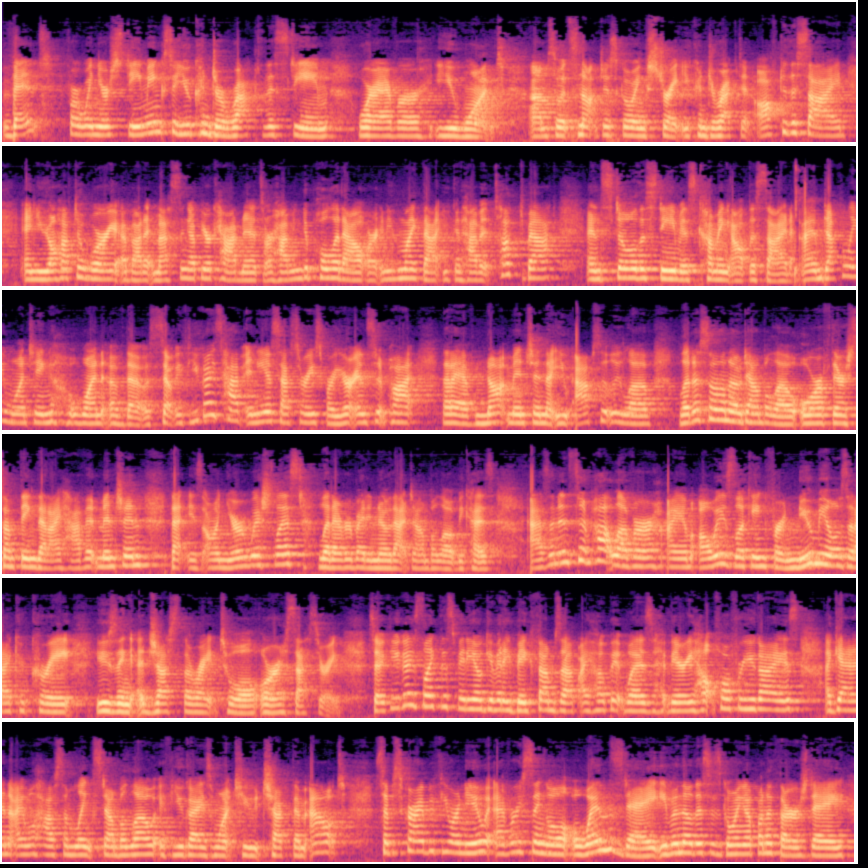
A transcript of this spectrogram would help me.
vent for when you're steaming so you can direct the steam wherever you want. Um, so it's not just going straight. You can direct it off to the side and you don't have to worry about it messing up your cabinets or having to pull it out or anything like that. You can have it tucked back and still the steam is coming out the side. I am definitely wanting one of those. So if you guys have any accessories for your Instant Pot that I have not mentioned that you absolutely love, let us all know down below. Or if there's something that I haven't mentioned that is on your wish list, let everybody know that down below because as an Instant Pot lover, I am always looking for new meals that I could create using just the right tool or accessory. So if you guys like this video, give it a big thumbs up. I hope it was very helpful for you guys. Again, I will have some links down below if you guys want to check them out. Subscribe if you are new every single Wednesday, even though this is going up on a Thursday.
